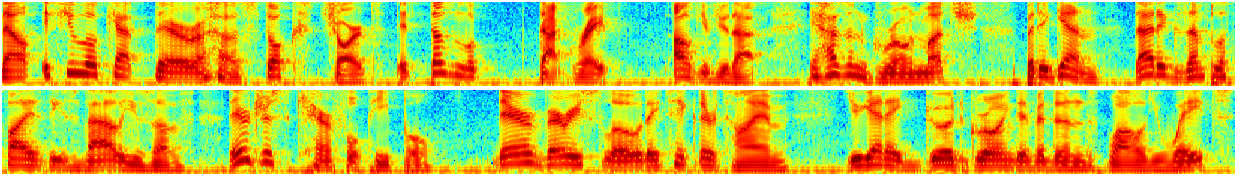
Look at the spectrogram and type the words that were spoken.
Now, if you look at their uh, stock chart, it doesn't look that great. I'll give you that. It hasn't grown much, but again, that exemplifies these values of they're just careful people. They're very slow, they take their time. You get a good growing dividend while you wait.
